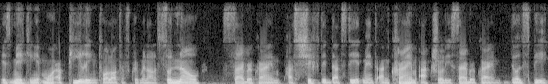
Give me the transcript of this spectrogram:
is making it more appealing to a lot of criminals. So now cybercrime has shifted that statement, and crime actually, cybercrime does pay.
